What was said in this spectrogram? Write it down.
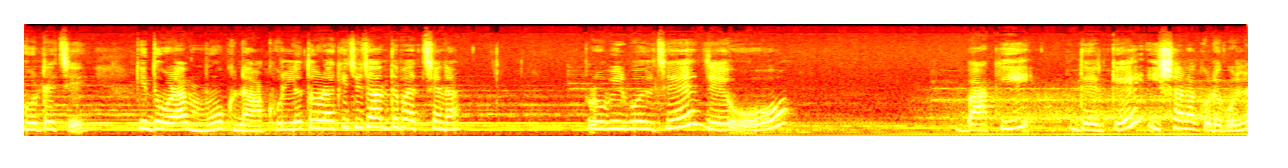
ঘটেছে? কিন্তু ওরা মুখ না খুললে তো ওরা কিছু জানতে পারছে না। প্রবীর বলছে যে, ও বাকিদেরকে ইশারা করে বলল,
